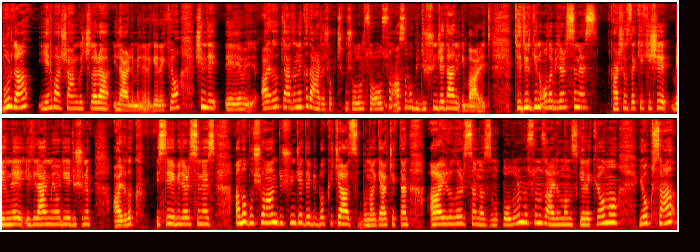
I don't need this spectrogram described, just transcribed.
Burada yeni başlangıçlara ilerlemeleri gerekiyor. Şimdi e, ayrılık kağıdı ne kadar da çok çıkmış olursa olsun aslında bu bir düşünceden ibaret. Tedirgin olabilirsiniz. Karşınızdaki kişi benimle ilgilenmiyor diye düşünüp ayrılık isteyebilirsiniz. Ama bu şu an düşüncede bir bakacağız buna. Gerçekten ayrılırsanız mutlu olur musunuz? Ayrılmanız gerekiyor mu? Yoksa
